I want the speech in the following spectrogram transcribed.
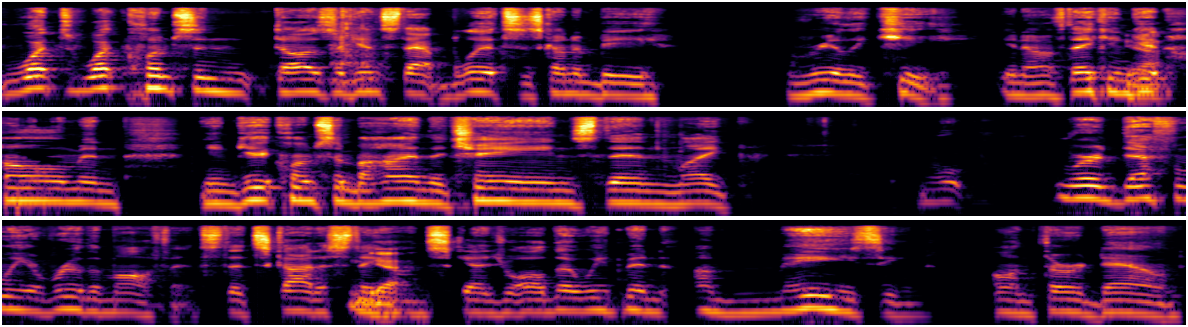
what what Clemson does against that blitz is going to be really key. You know, if they can Yeah. get home and and get Clemson behind the chains, then like we're- we're definitely a rhythm offense that's got to stay Yeah. on schedule. Although we've been amazing on third down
